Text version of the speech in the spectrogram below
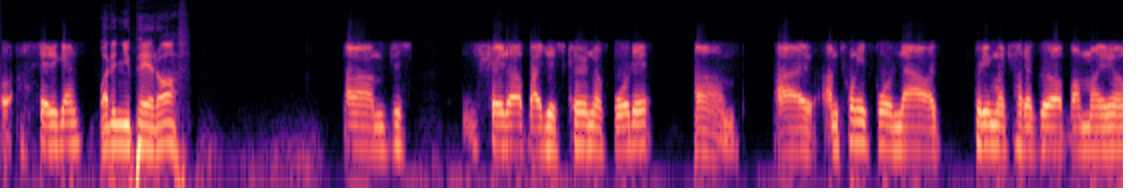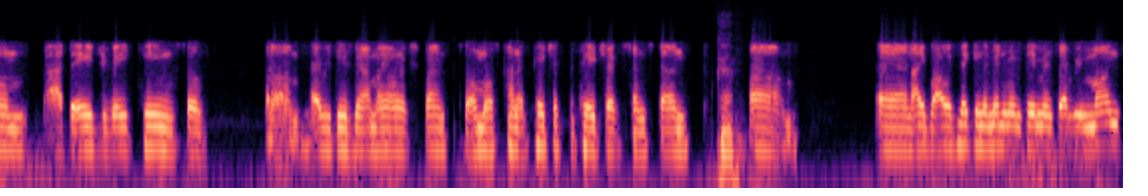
Oh, say it again. Why didn't you pay it off? um, just straight up, I just couldn't afford it. Um, I I'm 24 now. I pretty much had to grow up on my own at the age of 18. So Um, everything's been at my own expense, almost kind of paycheck to paycheck since then. Okay. Um, and I, I was making the minimum payments every month,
